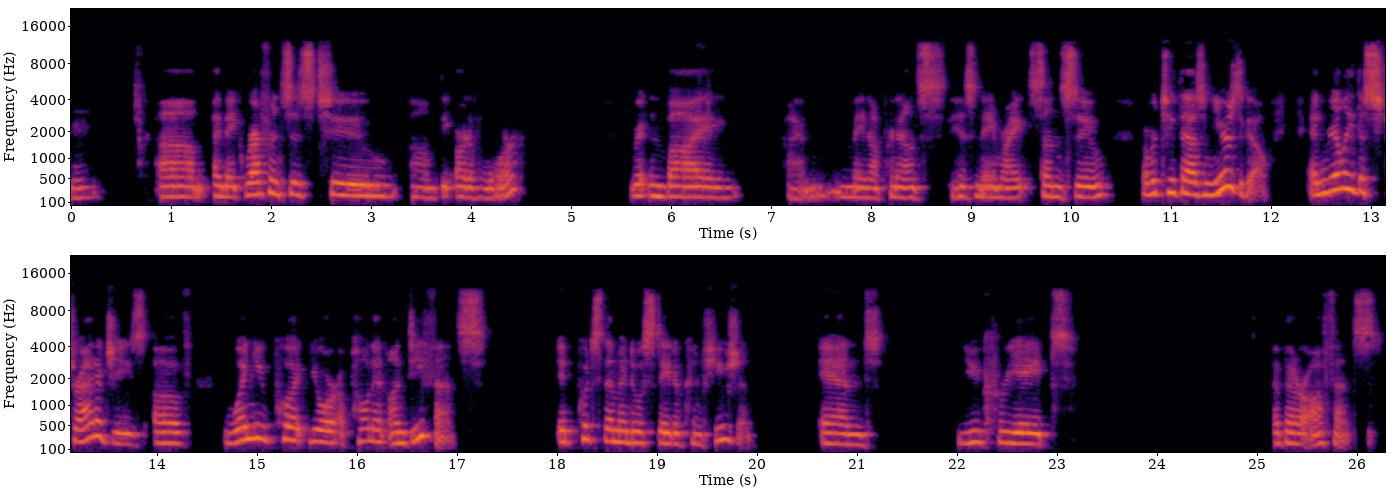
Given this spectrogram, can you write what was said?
Mm. Um, I make references to um, the art of war, written by, I may not pronounce his name right, Sun Tzu, over 2,000 years ago. And really the strategies of when you put your opponent on defense, it puts them into a state of confusion. And you create a better offense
